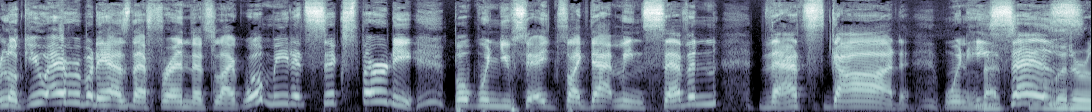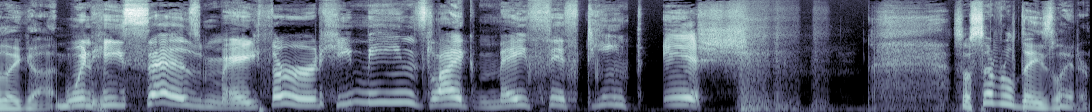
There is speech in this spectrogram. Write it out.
Look, you everybody has that friend that's like, "We'll meet at 6:30." But when you say it's like that means 7, that's God. When he That's says literally God. when he says May 3rd, he means like May 15th ish. So several days later,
